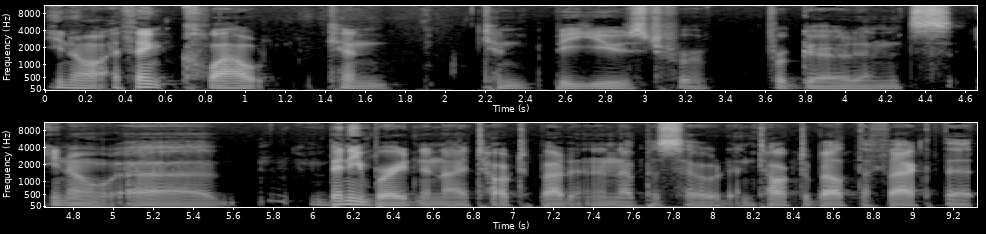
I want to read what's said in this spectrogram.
you know, I think clout can can be used for for good, and it's you know, uh, Benny Braden and I talked about it in an episode and talked about the fact that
